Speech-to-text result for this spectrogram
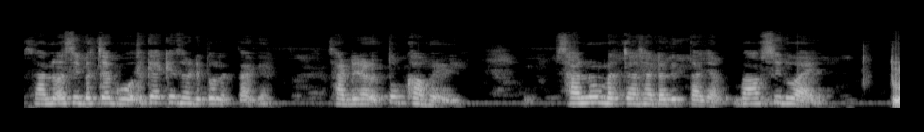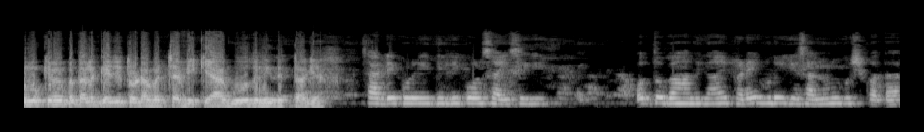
ਸਾਨੂੰ ਅਸੀਂ ਬੱਚਾ ਗੋਦ ਕਹਿ ਕੇ ਸਾਡੇ ਤੋਂ ਲੱਤਾ ਗਿਆ। ਸਾਡੇ ਨਾਲ ਧੋਖਾ ਹੋਇਆ ਜੀ। ਸਾਨੂੰ ਬੱਚਾ ਸਾਡਾ ਦਿੱਤਾ ਜਾਵੇ ਵਾਪਸੀ ਦਵਾਏ ਨੇ। ਤੁਹਾਨੂੰ ਕਿਵੇਂ ਪਤਾ ਲੱਗਿਆ ਜੀ ਤੁਹਾਡਾ ਬੱਚਾ ਵਿਕਿਆ ਗੋਦ ਨਹੀਂ ਦਿੱਤਾ ਗਿਆ? ਸਾਡੇ ਕੋਲ ਹੀ ਦਿੱਲੀ ਪੁਲਿਸ ਆਈ ਸੀਗੀ। ਉੱਥੋਂ ਗਾਂ ਦੀ ਗਾਂ ਹੀ ਫੜੇ ਫੁੜੇ ਗਏ, ਸਾਨੂੰ ਨਹੀਂ ਕੁਝ ਪਤਾ।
